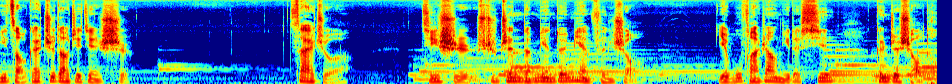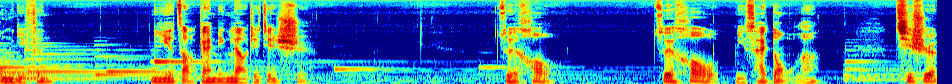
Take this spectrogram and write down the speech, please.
你早该知道这件事。再者，即使是真的面对面分手，也无法让你的心跟着少痛一分。你也早该明了这件事。最后，最后你才懂了，其实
